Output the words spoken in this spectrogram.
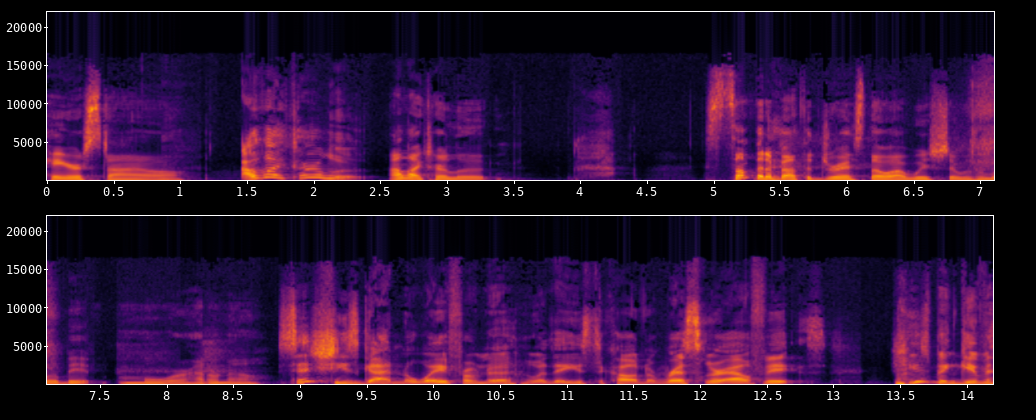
hairstyle. I liked her look. I liked her look. Something about the dress, though, I wish there was a little bit more. I don't know. Since she's gotten away from the what they used to call the wrestler outfits, she's been giving.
